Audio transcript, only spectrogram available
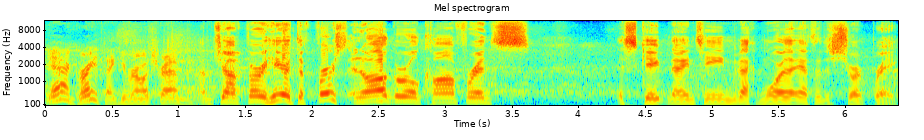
Yeah, great, thank you very much for having me. I'm John Furrier here at the first inaugural conference, Escape 19, back more after this short break.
